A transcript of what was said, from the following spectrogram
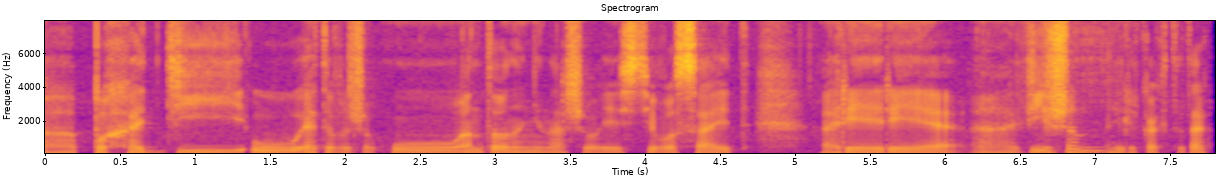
А, походи... У этого же, у Антона не нашего есть его сайт Ре Vision, или как-то так,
